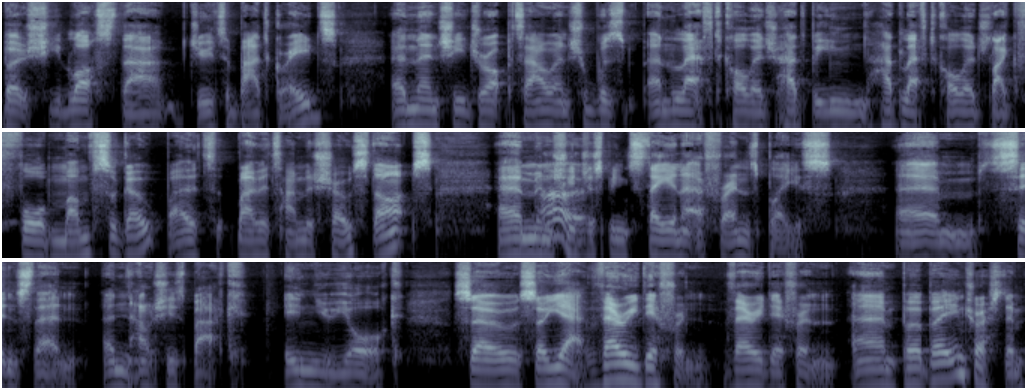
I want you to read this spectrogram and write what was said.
but she lost that due to bad grades, and then she dropped out and she was and left college. Had been had left college like four months ago by the t- by the time the show starts, um, and oh. she'd just been staying at a friend's place um since then, and now she's back in New York. So so yeah, very different, very different, um, but but interesting.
